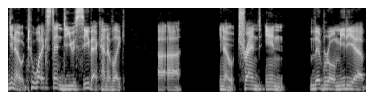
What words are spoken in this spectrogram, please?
you know to what extent do you see that kind of like uh, uh you know trend in liberal media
